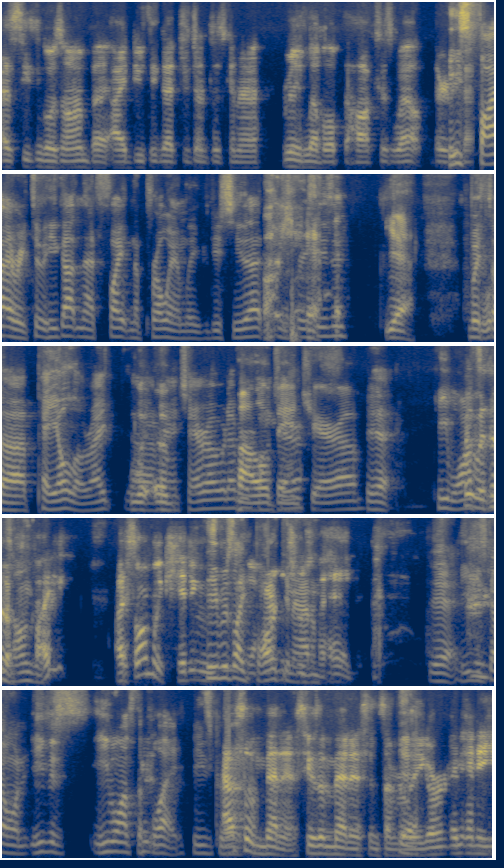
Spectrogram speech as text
as the season goes on, but I do think that Dejounte is going to really level up the Hawks as well. They're He's fiery too. He got in that fight in the Pro Am League. Did you see that oh, in the preseason? Yeah. With uh, Paolo, right? Uh, uh, Banchero or whatever. Paolo Banchero. Yeah. He wants Wait, was it a hungry. fight? I saw him like hitting. He was like barking at him. The head. Yeah, he was going. He was. He wants to play. He's great. Absolute menace. He was a menace in summer yeah. league or in any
